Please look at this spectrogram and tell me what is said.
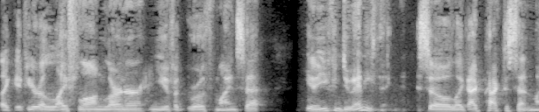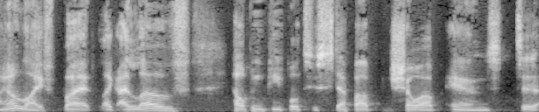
like if you're a lifelong learner and you have a growth mindset you know you can do anything. So like i practice that in my own life but like i love helping people to step up and show up and to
